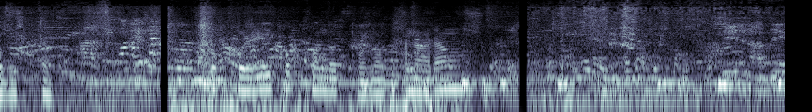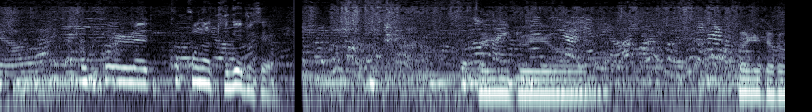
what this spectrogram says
가고 싶다. 초콜릿 코코넛 도넛 하나랑 초콜릿 코코넛 두 개 주세요. 빨리 줘요. 빨리 싶다.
